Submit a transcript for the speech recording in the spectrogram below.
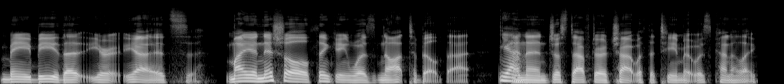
may be that you're yeah it's my initial thinking was not to build that Yeah. and then just after a chat with the team it was kind of like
